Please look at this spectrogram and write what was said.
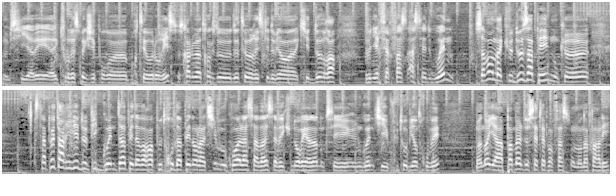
Même si, avec, avec tout le respect que j'ai pour, euh, pour Théo Loris, ce sera le Atrox de, de Théo Loris qui, devient, qui devra venir faire face à cette Gwen. Ça va, on a que deux AP, donc euh, ça peut t'arriver de pick Gwen top et d'avoir un peu trop d'AP dans la team ou quoi. Là, ça va, c'est avec une Oriana, donc c'est une Gwen qui est plutôt bien trouvée. Maintenant, il y a pas mal de setup en face, on en a parlé.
